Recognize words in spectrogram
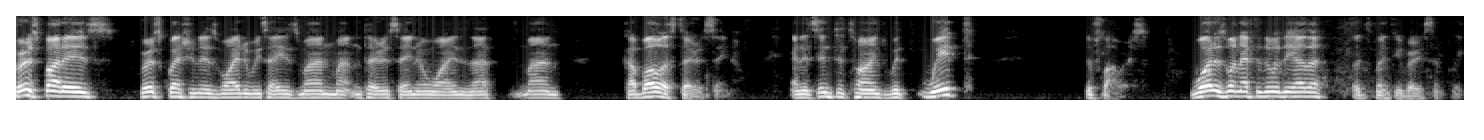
First part is, first question is, why do we say is man matan tereseno? Why is not man Kabbalah's tereseno? And it's intertwined with with the flowers. What does one have to do with the other? I'll explain to you very simply.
